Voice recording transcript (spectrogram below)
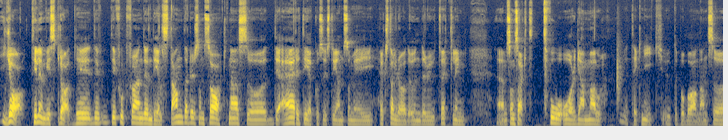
ja, till en viss grad. Det, det, det, är fortfarande en del standarder som saknas och det är ett ekosystem som är i högsta grad under utveckling. Eh, som sagt, två år gammal teknik ute på banan. Så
